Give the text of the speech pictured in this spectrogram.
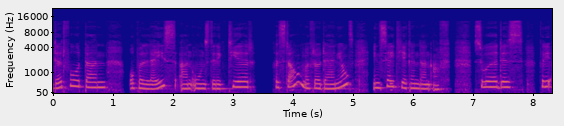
dit word dan op 'n lys aan ons direkteur gestel mevrou Daniels en sy teken dan af. So dis vir die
